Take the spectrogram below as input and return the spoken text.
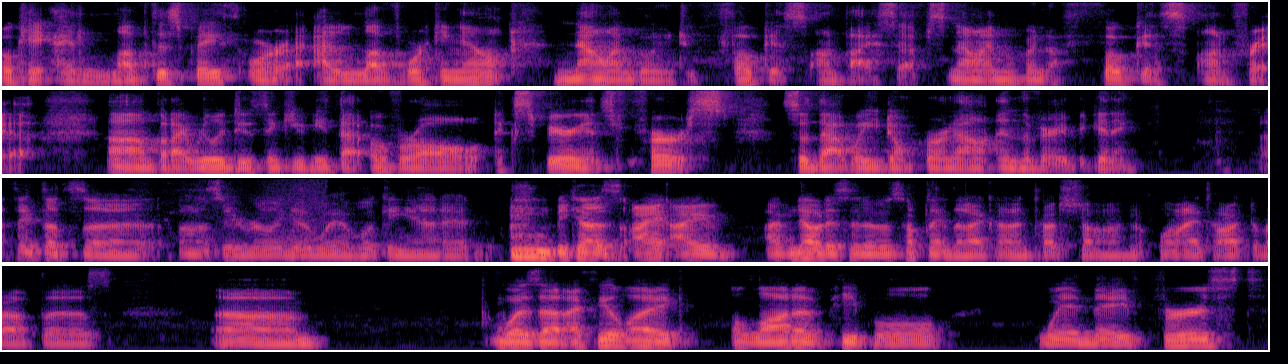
okay i love this faith or i love working out now i'm going to focus on biceps. Now now I'm going to focus on Freya. Um, but I really do think you need that overall experience first. So that way you don't burn out in the very beginning. I think that's a, honestly a really good way of looking at it because I, I I've noticed that it was something that I kind of touched on when I talked about this um, was that I feel like a lot of people when they first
